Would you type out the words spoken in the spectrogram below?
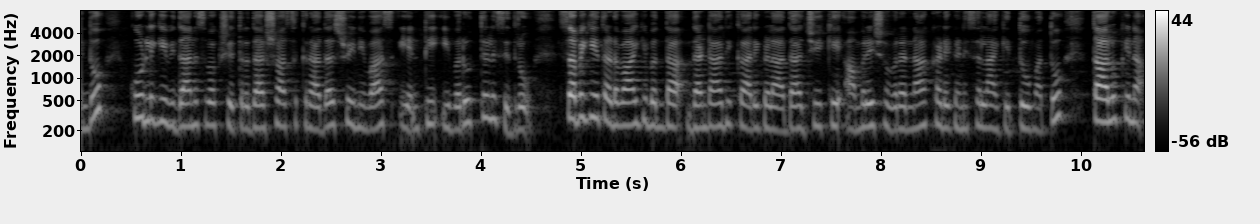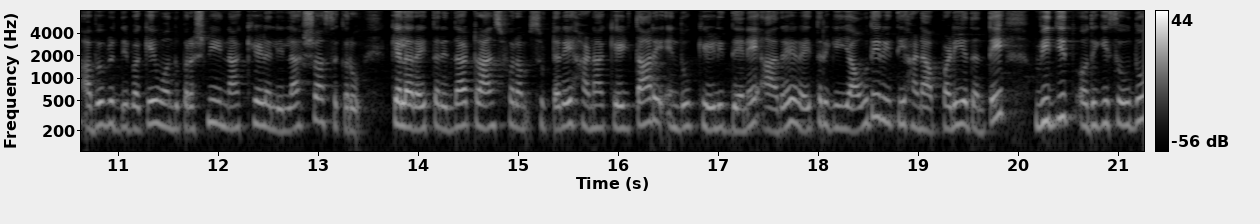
ಎಂದು ಕೂಡ್ಲಿಗಿ ವಿಧಾನಸಭಾ ಕ್ಷೇತ್ರದ ಶಾಸಕರಾದ ಶ್ರೀನಿವಾಸ್ ಎನ್ಟಿ ಇವರು ತಿಳಿಸಿದರು. ಸಭೆಗೆ ತಡವಾಗಿ ಬಂದ ದಂಡಾಧಿಕಾರಿಗಳಾದ ಜಿಕೆ ಅಮರೇಶ್ ಅವರನ್ನು ಕಡೆಗಣಿಸಲಾಗಿತ್ತು ಮತ್ತು ತಾಲೂಕಿನ ಅಭಿವೃದ್ಧಿ ಬಗ್ಗೆ ಒಂದು ಪ್ರಶ್ನೆಯನ್ನ ಕೇಳಲಿಲ್ಲ ಶಾಸಕರು. ಕೆಲ ರೈತರಿಂದ ಟ್ರಾನ್ಸ್ಫಾರಂ ಸುಟ್ಟರೆ ಹಣ ಕೇಳ್ತಾರೆ ಎಂದು ಕೇಳಿದ್ದೇನೆ, ಆದರೆ ರೈತರಿಗೆ ಯಾವುದೇ ರೀತಿ ಹಣ ಪಡೆಯದಂತೆ ವಿದ್ಯುತ್ ಒದಗಿಸುವುದು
